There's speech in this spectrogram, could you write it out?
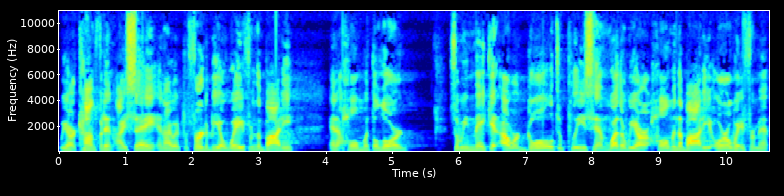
We are confident, I say, and I would prefer to be away from the body and at home with the Lord. So we make it our goal to please Him, whether we are at home in the body or away from it.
